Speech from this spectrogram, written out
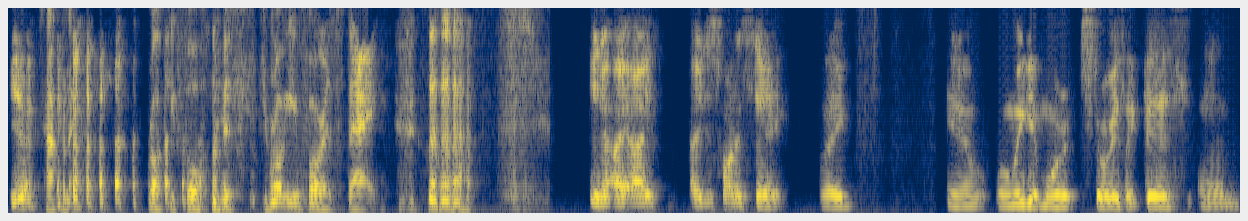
Yeah. It's happening. Rocky Four is Rocky Four is staying. you know, I, I, I just want to say, like, you know, when we get more stories like this, and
